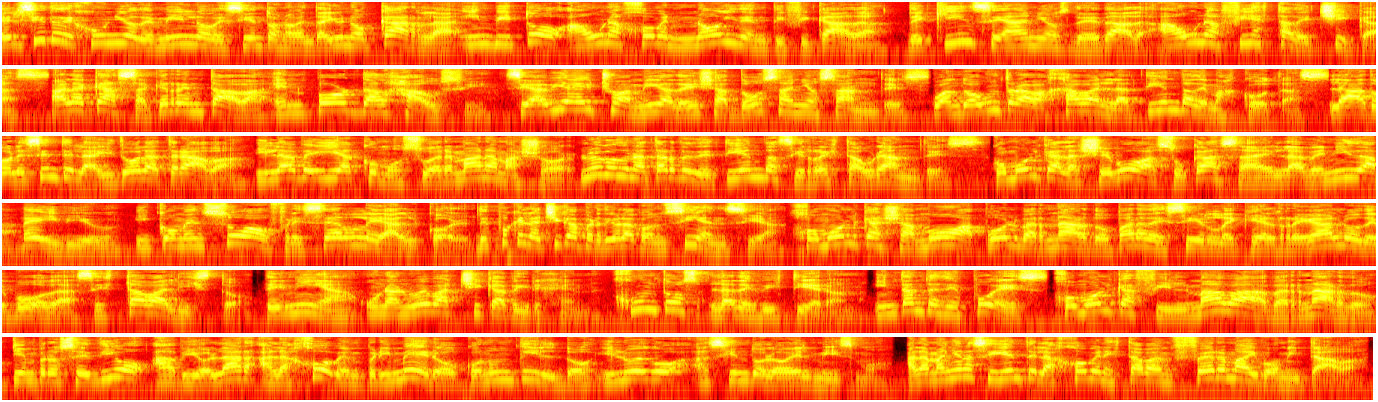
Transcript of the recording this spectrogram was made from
El 7 de junio de 1991, Carla invitó a una joven no identificada de 15 años de edad a una fiesta de chicas a la casa que rentaba en Port Dalhousie. Se había hecho amiga de ella dos años antes, cuando aún trabajaba en la tienda de mascotas. La adolescente la idolatraba y la veía como su hermana mayor. Luego de una tarde de tiendas y restaurantes, Comolka la llevó a su casa en la avenida Bayview y comenzó a ofrecerle alcohol. Después que la chica perdió la conciencia, Homolka llamó a Paul Bernardo para decirle que el regalo de bodas estaba listo. Tenía una nueva chica virgen. Juntos la desvistieron. Instantes después, Homolka filmaba a Bernardo, quien procedió a violar a la joven primero con un tildo y luego haciéndolo él mismo. A la mañana siguiente la joven estaba enferma y vomitaba,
